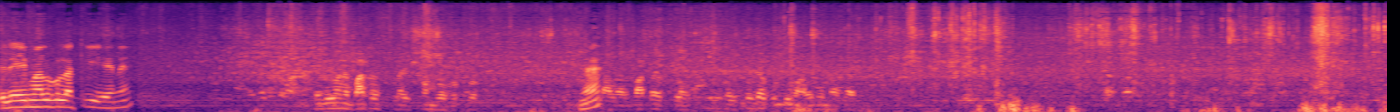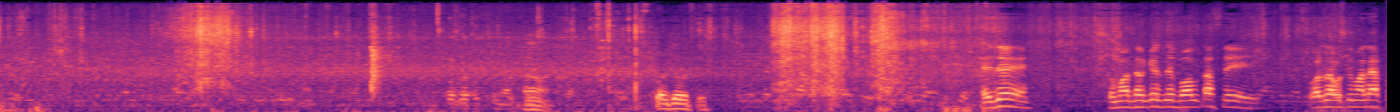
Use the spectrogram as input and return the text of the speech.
এই যে এই মালগুলা কি এনে? মানে বাটারফ্লাই সম্ভবত। হ্যাঁ? বাটারফ্লাই প্রজাপতি হয় হ্যাঁ। প্রজাপতি। এই যে তোমাদেরকে যে বলতাছি প্রজাপতি মালে এত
